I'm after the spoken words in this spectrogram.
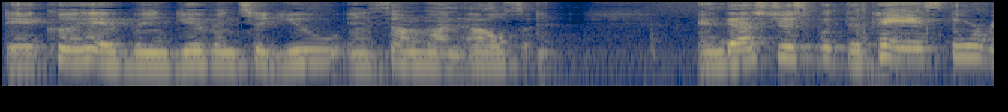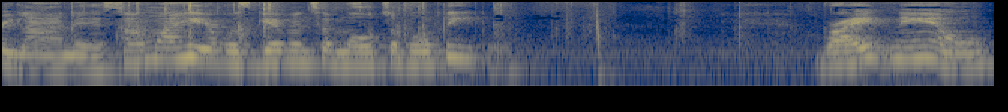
that could have been given to you and someone else. And that's just what the past storyline is. Someone here was given to multiple people. Right now,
